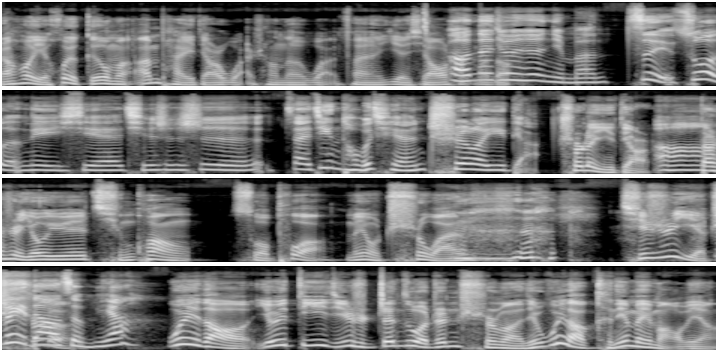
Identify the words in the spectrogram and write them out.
然后也会给我们安排一点晚上的晚饭、夜宵什么哦，的。那就是你们自己做的那些，其实是在镜头前吃了一点儿吃了一点儿，啊，但是由于情况所迫，没有吃完。其实也吃味道怎么样？味道，因为第一集是真做真吃嘛，就味道肯定没毛病。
